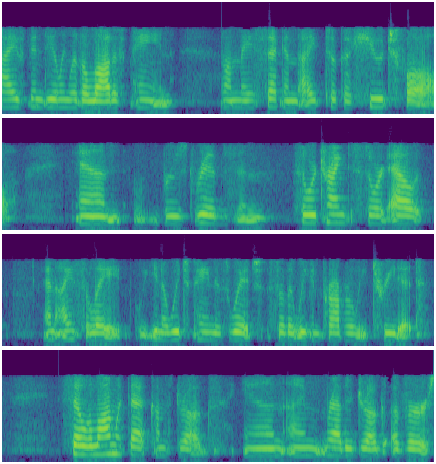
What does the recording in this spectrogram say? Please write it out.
I've been dealing with a lot of pain. On May 2nd, I took a huge fall and bruised ribs, and so we're trying to sort out and isolate, you know, which pain is which, so that we can properly treat it. So along with that comes drugs, and I'm rather drug averse.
